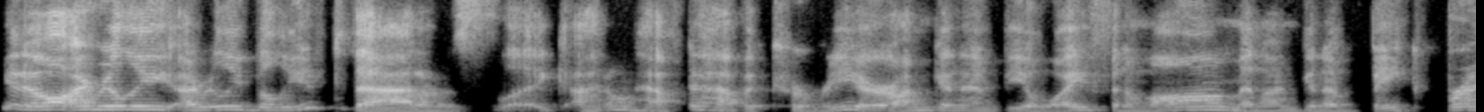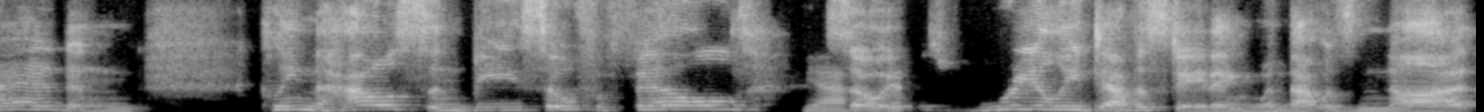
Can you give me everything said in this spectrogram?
you know i really i really believed that. I was like i don't have to have a career. I'm going to be a wife and a mom and i'm going to bake bread and clean the house and be so fulfilled. Yeah. So it was really devastating when that was not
